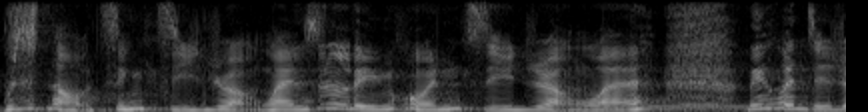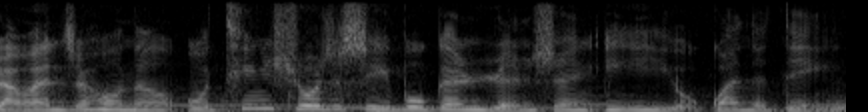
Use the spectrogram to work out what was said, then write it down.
不是脑筋急转弯，是灵魂急转弯。灵魂急转弯之后呢，我听说这是一部跟人生意义有关的电影。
